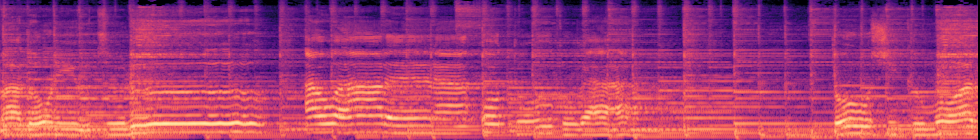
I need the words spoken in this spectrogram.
窓に映る哀れな男が遠しくもある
